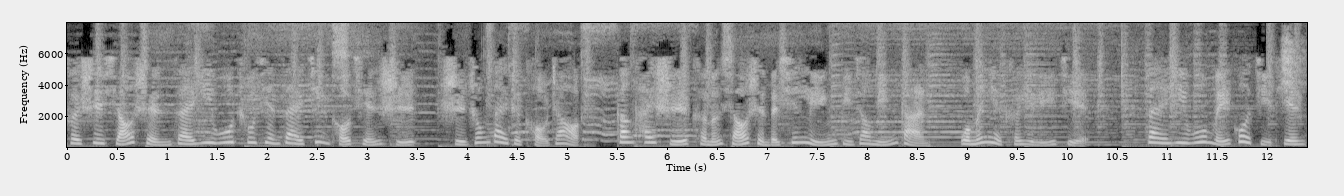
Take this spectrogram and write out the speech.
可是小沈在义乌出现在镜头前时。始终戴着口罩。刚开始可能小沈的心灵比较敏感，我们也可以理解。在义乌没过几天，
